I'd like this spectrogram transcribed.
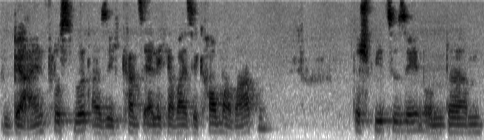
beeinflusst wird. Also ich kann es ehrlicherweise kaum erwarten, das Spiel zu sehen. Und ähm,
